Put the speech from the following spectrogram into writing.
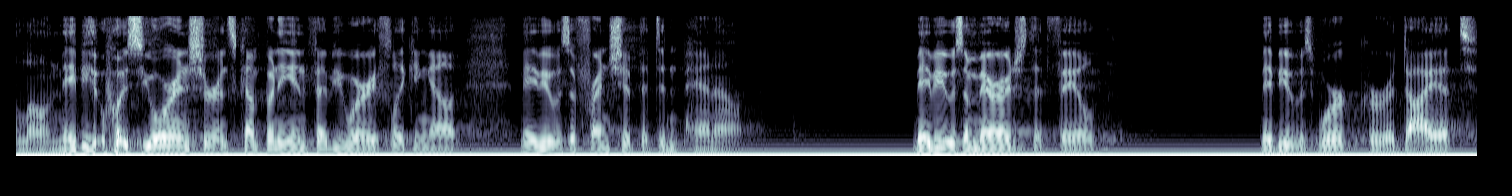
alone. Maybe it was your insurance company in February flaking out. Maybe it was a friendship that didn't pan out. Maybe it was a marriage that failed. Maybe it was work or a diet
